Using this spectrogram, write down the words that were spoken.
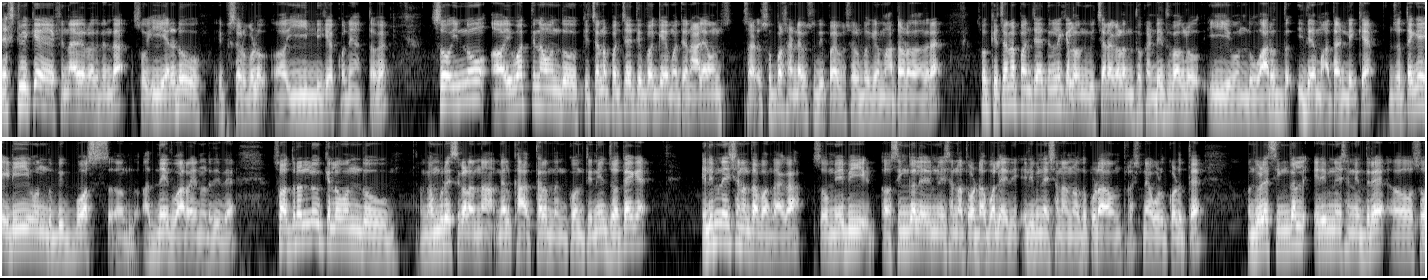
ನೆಕ್ಸ್ಟ್ ವೀಕೆ ಫಿನಾಲ್ ಇರೋದ್ರಿಂದ ಸೊ ಈ ಎರಡು ಎಪಿಸೋಡ್ಗಳು ಈ ಇಲ್ಲಿಗೆ ಕೊನೆ ಆಗ್ತವೆ. ಸೊ ಇನ್ನು ಇವತ್ತಿನ ಒಂದು ಕಿಚನ ಪಂಚಾಯತಿ ಬಗ್ಗೆ ಮತ್ತು ನಾಳೆ ಒಂದು ಸೂಪರ್ ಸಂಡೇ ಸುದೀಪ ಎಪಿಸೋಡ್ ಬಗ್ಗೆ ಮಾತಾಡೋದಾದರೆ ಸೊ ಕಿಚನ ಪಂಚಾಯತಿನಲ್ಲಿ ಕೆಲವೊಂದು ವಿಚಾರಗಳಂತೂ ಖಂಡಿತವಾಗ್ಲೂ ಈ ಒಂದು ವಾರದ ಇದೆ ಮಾತಾಡಲಿಕ್ಕೆ. ಜೊತೆಗೆ ಇಡೀ ಒಂದು ಬಿಗ್ ಬಾಸ್ ಒಂದು ಹದಿನೈದು ವಾರ ಏನು ನಡೆದಿದೆ. ಸೊ ಅದರಲ್ಲೂ ಕೆಲವೊಂದು ಮೆಮೊರೀಸ್ಗಳನ್ನು ಮೆಲ್ಕ್ ಹಾಕ್ತಾರೆ ಅಂತ ಅನ್ಕೊತೀನಿ. ಜೊತೆಗೆ ಎಲಿಮಿನೇಷನ್ ಅಂತ ಬಂದಾಗ so may be single elimination ಅಥವಾ ಡಬಲ್ ಎಲಿಮಿನೇಷನ್ ಅನ್ನೋದು ಕೂಡ ಒಂದು ಪ್ರಶ್ನೆ ಉಳ್ಕೊಳ್ಳುತ್ತೆ ಒಂದು ವೇಳೆ ಸಿಂಗಲ್ ಎಲಿಮಿನೇಷನ್ ಇದ್ದರೆ ಸೊ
